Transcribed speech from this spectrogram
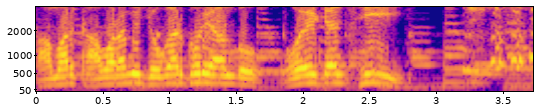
আমার খাবার আমি জোগাড় করে আনব। ওয়েট অ্যান্ড সি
